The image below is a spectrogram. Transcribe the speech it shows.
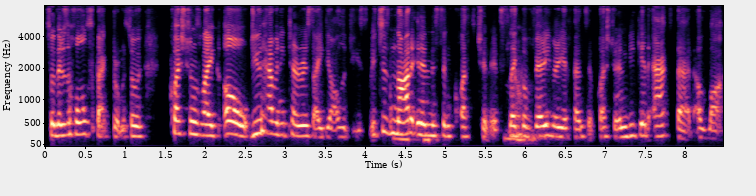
so there's a whole spectrum. So questions like, oh, do you have any terrorist ideologies? Which is not an innocent question. It's like no. a very, very offensive question. And we get asked that a lot.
